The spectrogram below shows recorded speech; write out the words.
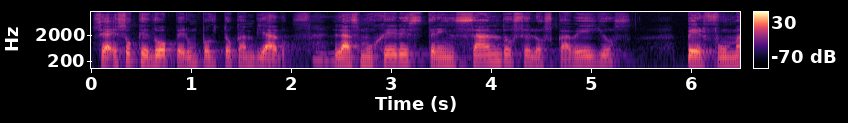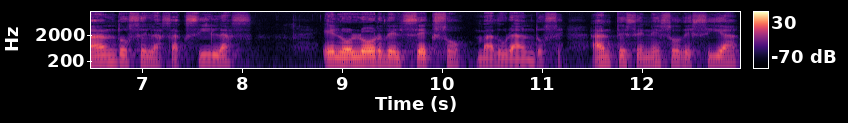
sea, eso quedó, pero un poquito cambiado. Las mujeres trenzándose los cabellos, perfumándose las axilas, el olor del sexo madurándose. Antes en eso decía,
